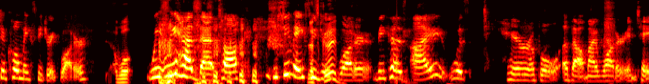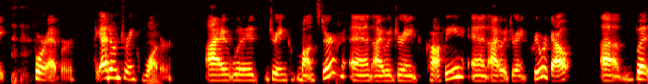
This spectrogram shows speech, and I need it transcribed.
Nicole makes me drink water. Well, we, we had that talk. she makes me drink good. water because I was terrible about my water intake forever. Like I don't drink water. I would drink Monster and I would drink coffee and I would drink pre workout. Um, but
